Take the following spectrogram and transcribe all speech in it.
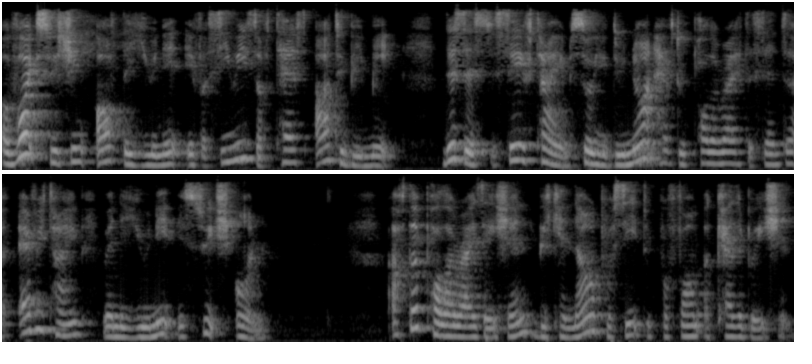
Avoid switching off the unit if a series of tests are to be made. This is to save time so you do not have to polarize the sensor every time when the unit is switched on. After polarization, we can now proceed to perform a calibration.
